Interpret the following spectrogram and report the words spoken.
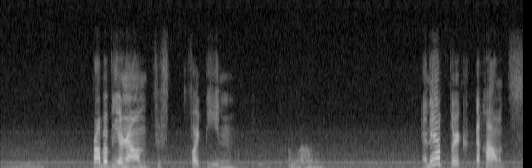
Hmm. Probably around 15, 14. Oh wow. And they have Plurk accounts.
